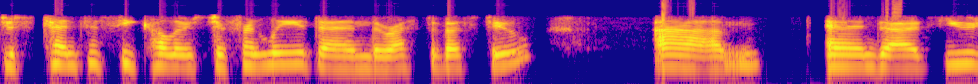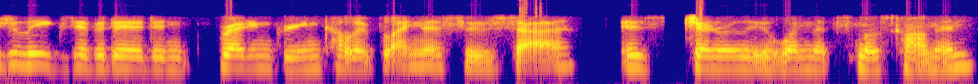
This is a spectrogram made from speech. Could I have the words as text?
just tend to see colors differently than the rest of us do. Um, and uh, it's usually exhibited in red and green color blindness is uh, is generally the one that's most common.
